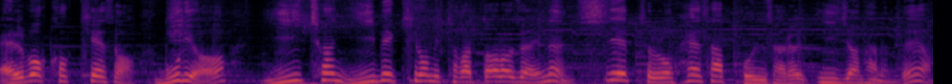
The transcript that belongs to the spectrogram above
엘버커키에서 무려 2200km가 떨어져 있는 시애틀로 회사 본사를 이전하는데요.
